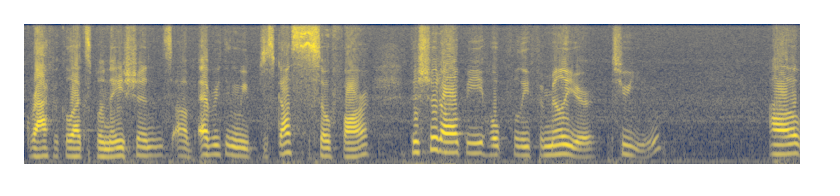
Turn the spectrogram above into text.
graphical explanations of everything we've discussed so far. This should all be hopefully familiar to you. Uh,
